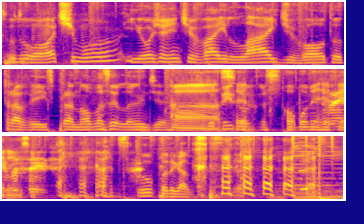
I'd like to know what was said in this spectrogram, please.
Tudo ótimo. E hoje a gente vai lá e de volta outra vez para Nova Zelândia. Ah, bem, roubou minha tudo referência. Desculpa, Gabi.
